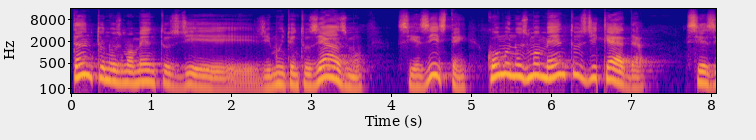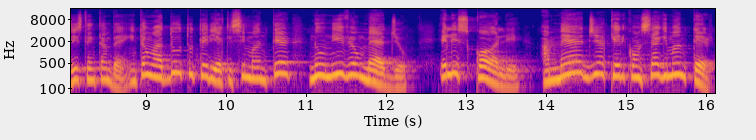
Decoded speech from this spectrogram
tanto nos momentos de, de muito entusiasmo, se existem, como nos momentos de queda, se existem também. Então, o adulto teria que se manter no nível médio. Ele escolhe a média que ele consegue manter.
